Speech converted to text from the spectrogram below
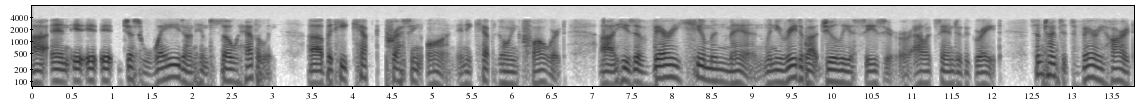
uh, and it, it, it just weighed on him so heavily. Uh, but he kept pressing on and he kept going forward. Uh, he's a very human man. When you read about Julius Caesar or Alexander the Great, sometimes it's very hard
